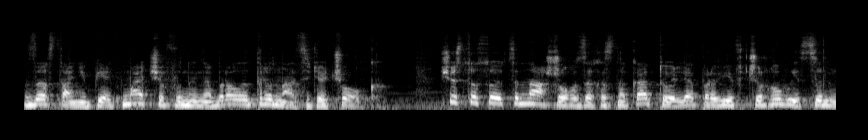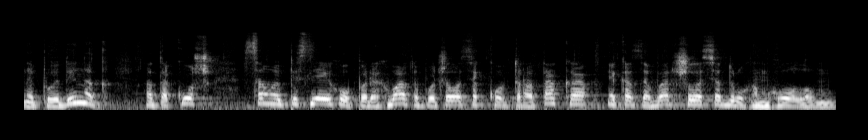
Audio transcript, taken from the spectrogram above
За останні 5 матчів вони набрали 13 очок. Що стосується нашого захисника, то Ілля провів черговий сильний поєдинок, а також саме після його перехвату почалася контратака, яка завершилася другим голом.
